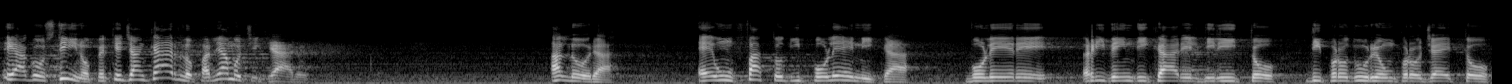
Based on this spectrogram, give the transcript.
e Agostino, perché Giancarlo, parliamoci chiaro. Allora, è un fatto di polemica volere rivendicare il diritto di produrre un progetto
